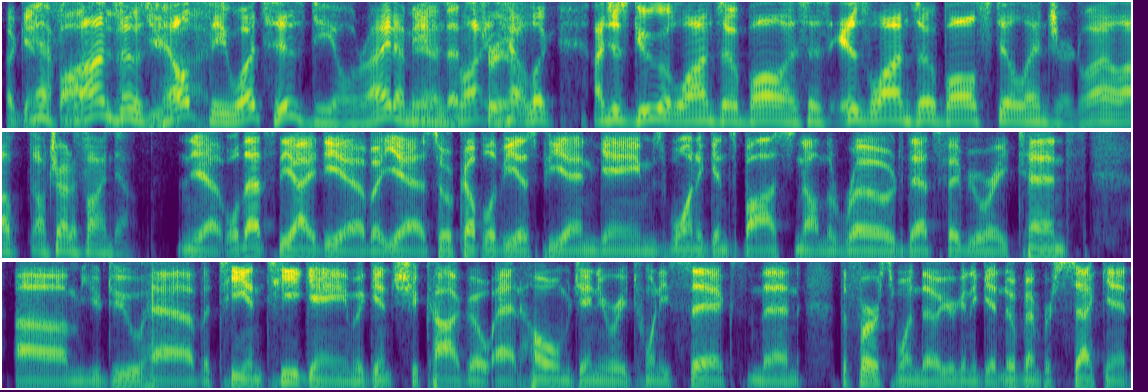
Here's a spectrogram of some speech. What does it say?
against yeah, if Boston. Lonzo's healthy, times. what's his deal, right? I mean, yeah, that's Lon- true. Yeah, look, I just Googled Lonzo Ball and it says, Is Lonzo Ball still injured? Well, I'll, I'll try to find out. Yeah, well, that's the idea. But yeah, so a couple of ESPN games, one against Boston on the road. That's February 10th. Um, you do have a TNT game against Chicago at home, January 26th. And then the first one, though, you're going to get November 2nd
